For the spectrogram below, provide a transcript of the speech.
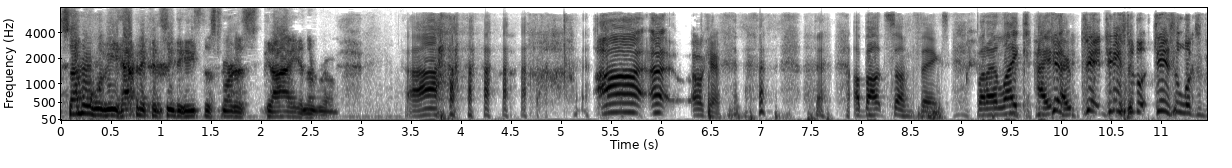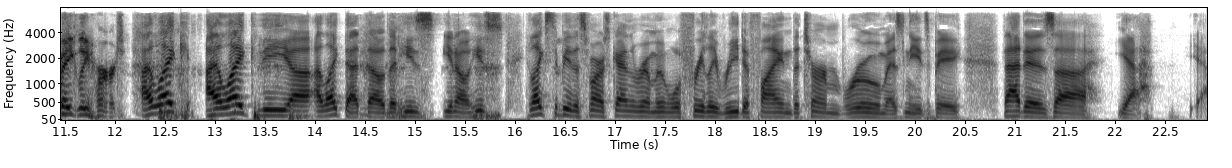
Summer will be happy to concede that he's the smartest guy in the room. ah, Uh, uh okay. about some things, but I like I, I Jason Jason looks vaguely hurt. I like I like the uh, I like that though that he's you know he's he likes to be the smartest guy in the room and will freely redefine the term room as needs be. That is uh yeah yeah.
